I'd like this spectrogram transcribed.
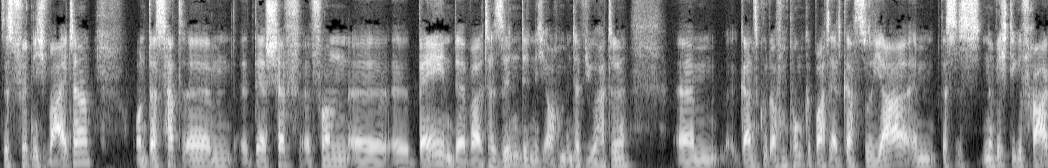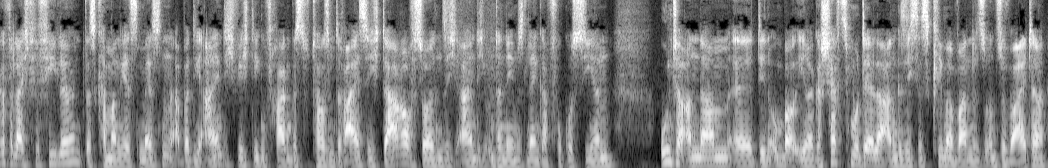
das führt nicht weiter. Und das hat ähm, der Chef von äh, äh Bain, der Walter Sinn, den ich auch im Interview hatte, ähm, ganz gut auf den Punkt gebracht. Er hat gesagt, so ja, ähm, das ist eine wichtige Frage vielleicht für viele, das kann man jetzt messen, aber die eigentlich wichtigen Fragen bis 2030, darauf sollten sich eigentlich Unternehmenslenker fokussieren unter anderem äh, den Umbau ihrer Geschäftsmodelle angesichts des Klimawandels und so weiter.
